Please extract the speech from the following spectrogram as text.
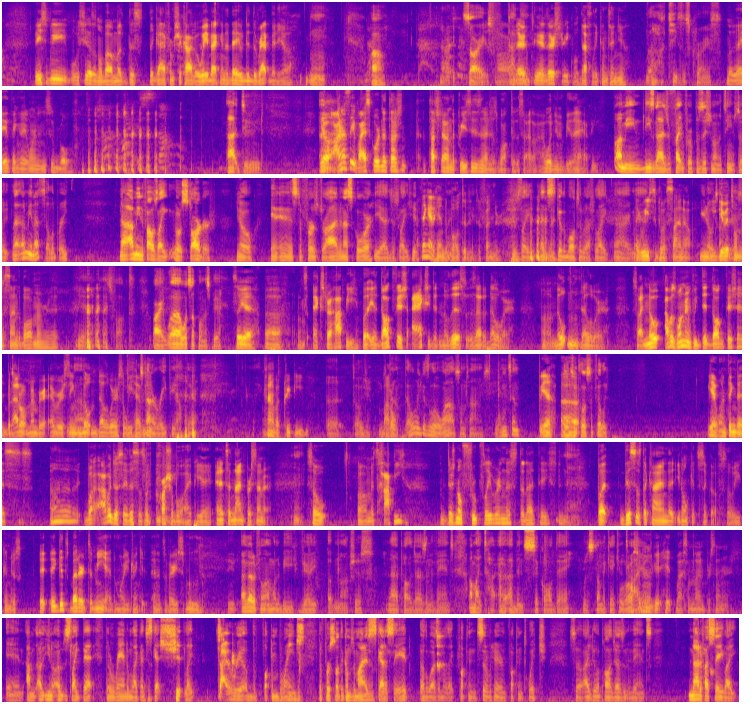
They used to be, well, she doesn't know about him, but this the guy from Chicago way back in the day who did the rap video. mm. uh, all right, sorry. Uh, their, their streak will definitely continue. Oh, Jesus Christ. Look, they think they weren't in the Super Bowl. Stop. Uh, dude. Yo, Uh, honestly, if I scored in the touch, touchdown in the preseason, I just walked to the sideline. I wouldn't even be that happy. Well, I mean, these guys are fighting for a position on the team, so I mean, I celebrate. Now, I mean, if I was like a starter, you know, and, and it's the first drive and I score, yeah, just like I think I'd hand the ball to the defender, just like I just give the ball to the ref. Like, all right, man. like we used to do a sign out. You know you give it it to him to sign the ball. Remember that? yeah, that's fucked. All right, well, what's up on this beer? So yeah, uh, it's extra hoppy. But yeah, Dogfish. I actually didn't know this is out of Delaware, uh, Milton, Delaware. So I know I was wondering if we did Dogfish Head, but I don't remember ever seeing No. Milton, Delaware. So we have It's kind of rapey out there. kind of a creepy. Uh, Told you. Bottle. Del- Delaware gets a little wild sometimes. Wilmington, but yeah, a little uh, too close to Philly. Yeah, one thing that's uh well, I would just say this is a crushable IPA and it's a nine percenter. Hmm. So um it's hoppy. There's no fruit flavor in this that I taste. Nah. But this is the kind that you don't get sick of. So you can just It it gets better to me uh, the more you drink it, and it's very smooth. Dude, I got a feeling I'm going to be very obnoxious, and I apologize in advance. I'm like, ti I, I've been sick all day with a stomach ache and We're also gonna get hit by some nine percenters. and I'm, I, you know, I'm just like that. The random, like, I just got shit like diarrhea of the fucking brain. Just the first thought that comes to mind, I just gotta say it. Otherwise, I'm gonna like fucking sit over here and fucking twitch. So I do apologize in advance. Not if I say like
